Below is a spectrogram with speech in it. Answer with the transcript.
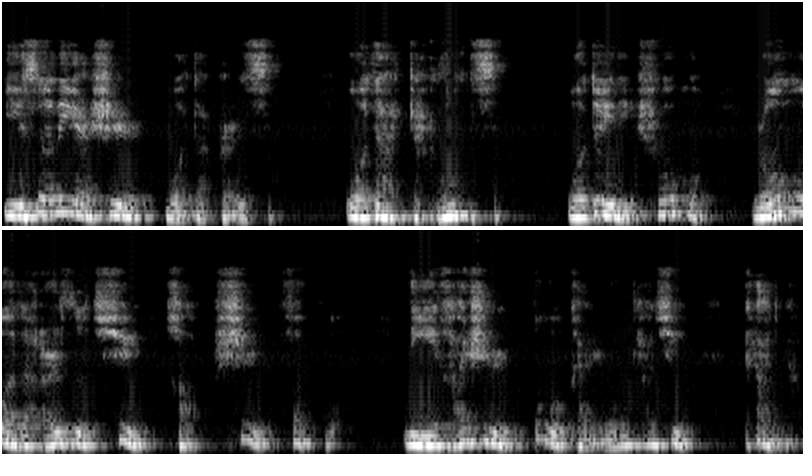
以色列是我的儿子，我的长子。我对你说过，容我的儿子去，好侍奉我。你还是不肯容他去。看哪，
